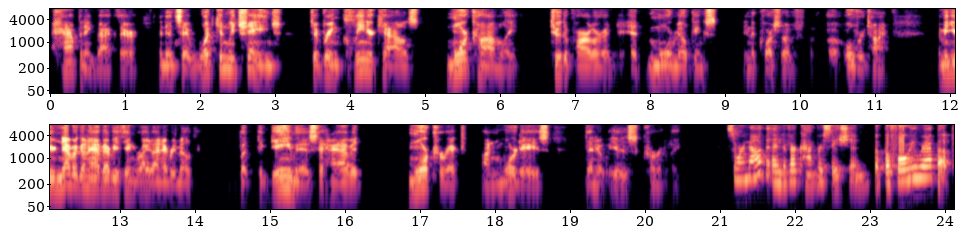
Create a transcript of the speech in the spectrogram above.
happening back there, and then say, what can we change to bring cleaner cows more calmly to the parlor at, at more milkings in the course of uh, over time? I mean, you're never going to have everything right on every milk, but the game is to have it more correct on more days than it is currently. So we're now at the end of our conversation, but before we wrap up,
